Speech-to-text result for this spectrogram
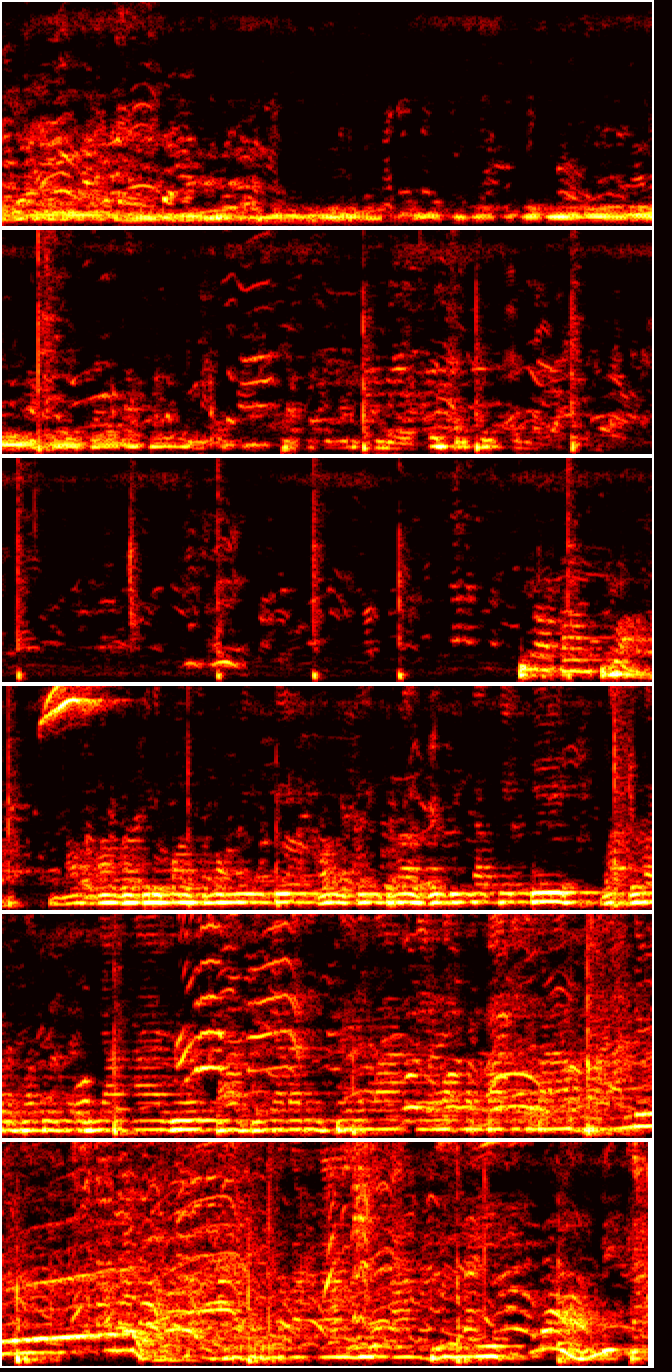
dua Jenderal di tingkat tinggi lakukan satu servisnya Ayu pasirnya dari Sela elok berbagi kepada Alfa Andi? Ayu Andiri nah Mika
